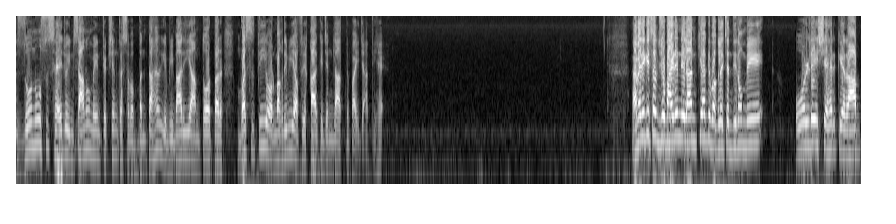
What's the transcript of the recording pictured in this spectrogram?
जोनोसिस है जो इंसानों में इन्फेक्शन का सबब बनता है ये बीमारी आमतौर पर वसती और मगरबी अफ्रीका के जंगलात में पाई जाती है। अमेरिकी सदर जो बाइडेन ने ऐलान किया कि वो अगले चंद दिनों में ओल्ड शहर के राब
